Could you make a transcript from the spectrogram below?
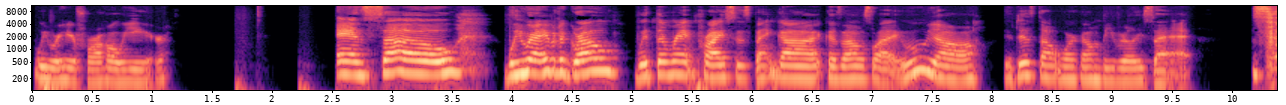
we were here for a whole year. And so we were able to grow with the rent prices, thank God, because I was like, ooh, y'all, if this don't work, I'm gonna be really sad. So,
